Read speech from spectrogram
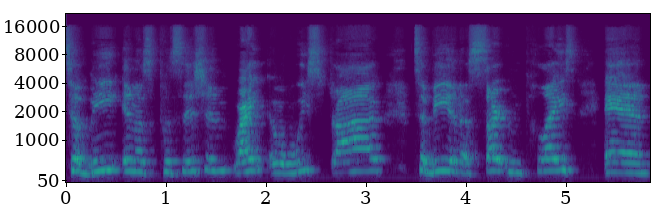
to be in a position, right? Where we strive to be in a certain place and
